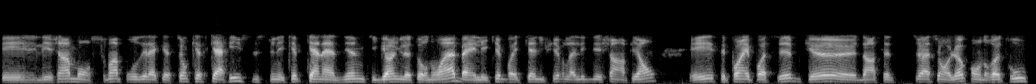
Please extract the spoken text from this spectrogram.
Et les gens m'ont souvent posé la question qu'est-ce qui arrive si c'est une équipe canadienne qui gagne le tournoi? Ben l'équipe va être qualifiée pour la Ligue des Champions Et c'est pas impossible que dans cette situation-là, qu'on retrouve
